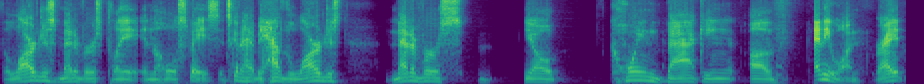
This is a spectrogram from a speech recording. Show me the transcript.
the largest metaverse play in the whole space. It's going to have, have the largest metaverse, you know, coin backing of anyone, right?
